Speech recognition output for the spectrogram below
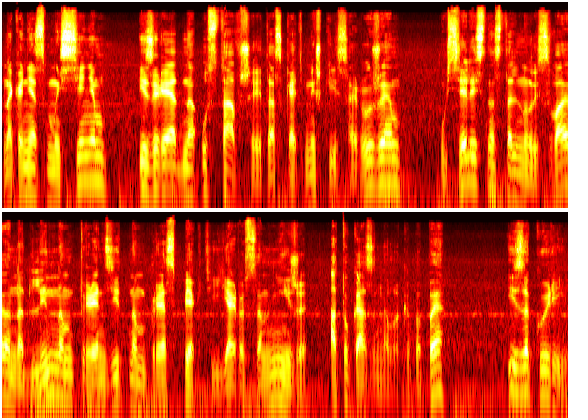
Наконец мы с Синим, изрядно уставшие таскать мешки с оружием, уселись на стальную сваю на длинном транзитном проспекте ярусом ниже от указанного КПП и закурили.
